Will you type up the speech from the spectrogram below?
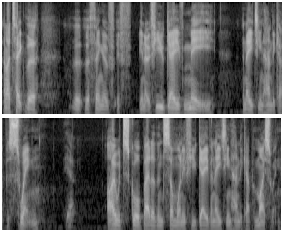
and I take the, the the thing of if you know if you gave me an eighteen handicapper's swing. I would score better than someone if you gave an 18 handicapper my swing.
